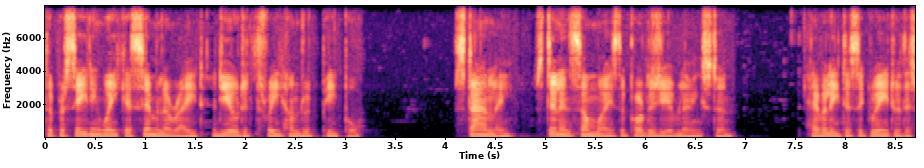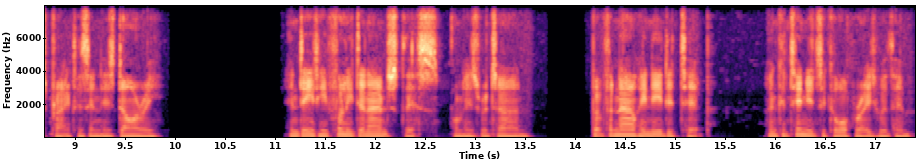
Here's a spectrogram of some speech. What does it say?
The preceding week a similar raid had yielded 300 people. Stanley, still in some ways the prodigy of Livingstone, heavily disagreed with this practice in his diary. Indeed, he fully denounced this on his return, but for now he needed Tip, and continued to cooperate with him.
